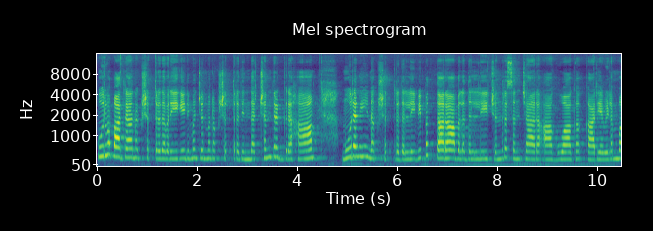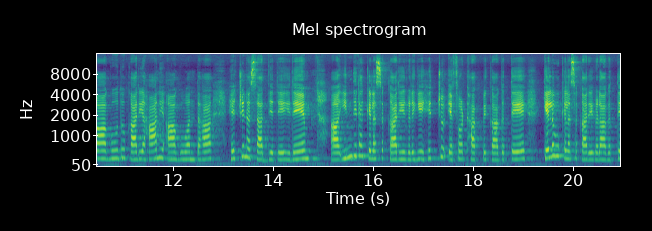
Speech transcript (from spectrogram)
ಪೂರ್ವಭಾದ್ರಾ ನಕ್ಷತ್ರದವರಿಗೆ ನಿಮ್ಮ ಜನ್ಮ ನಕ್ಷತ್ರದಿಂದ ಚಂದ್ರಗ್ರಹ ಮೂರನೇ ನಕ್ಷತ್ರದಲ್ಲಿ ವಿಪತ್ತಾರಾಬಲದಲ್ಲಿ ಚಂದ್ರ ಸಂಚಾರ ಆಗುವಾಗ ಕಾರ್ಯ ವಿಳಂಬ ಆಗುವುದು ಕಾರ್ಯ ಹಾನಿ ಆಗುವಂತಹ ಹೆಚ್ಚಿನ ಸಾಧ್ಯತೆ ಇದೆ. ಇಂದಿನ ಕೆಲಸ ಕಾರ್ಯಗಳಿಗೆ ಹೆಚ್ಚು ಎಫರ್ಟ್ ಹಾಕಬೇಕಾಗತ್ತೆ. ಕೆಲವು ಕೆಲಸ ಕಾರ್ಯಗಳಾಗುತ್ತೆ,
